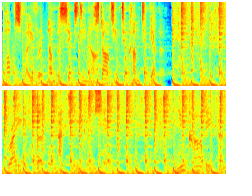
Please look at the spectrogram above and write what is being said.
Pop's favorite number 69. Starting to come together. Grey and purple actually look sick. New carby and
